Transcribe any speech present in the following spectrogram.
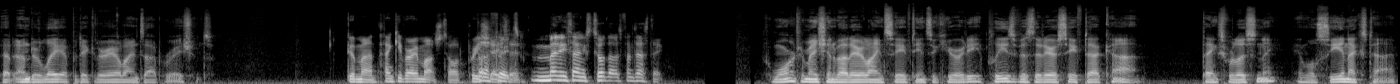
that underlay a particular airline's operations. Good man. Thank you very much, Todd. Appreciate Perfect. it. Many thanks, Todd. That was fantastic. For more information about airline safety and security, please visit airsafe.com. Thanks for listening, and we'll see you next time.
